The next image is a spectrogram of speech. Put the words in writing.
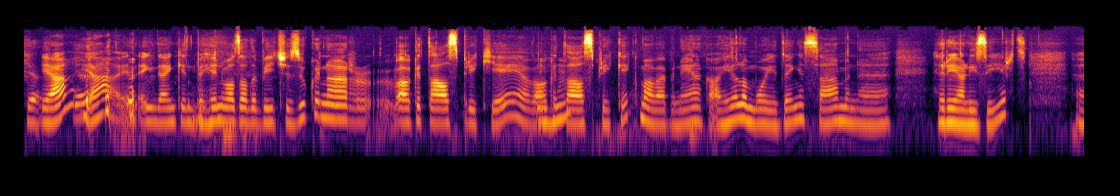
Ja. Ja, ja. ik denk in het begin was dat een beetje zoeken naar welke taal spreek jij en welke mm -hmm. taal spreek ik. Maar we hebben eigenlijk al hele mooie dingen samen uh, gerealiseerd. Uh,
